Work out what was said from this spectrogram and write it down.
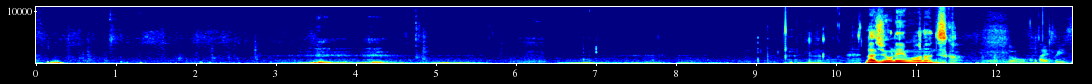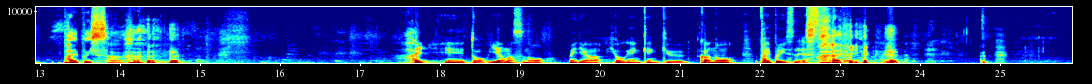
ラジオネームは何ですか？パイプ椅子です。パイプ椅子さん。はいえっ、と IAMAS のメディア表現研究科のパイプ椅子です。はい。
